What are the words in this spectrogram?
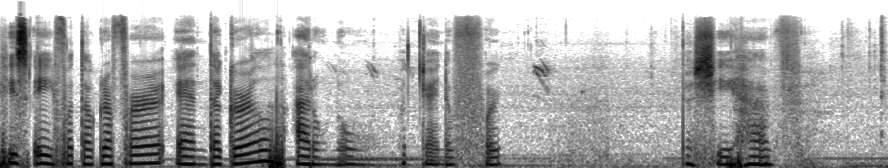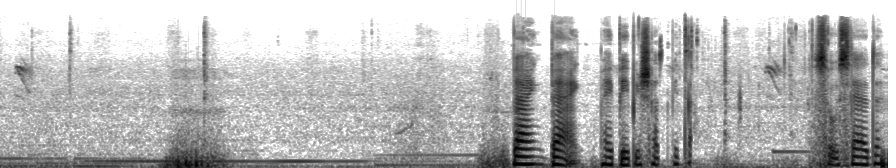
He's a photographer, and the girl, I don't know what kind of work Does she have Bang bang, my baby shut me down. So sad.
